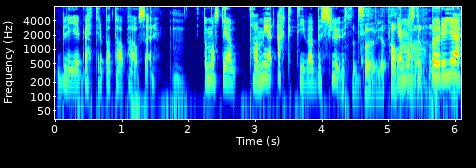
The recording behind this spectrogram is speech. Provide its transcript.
bli bättre på att ta pauser. Mm. Då måste jag ta mer aktiva beslut. Måste börja ta jag måste börja,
